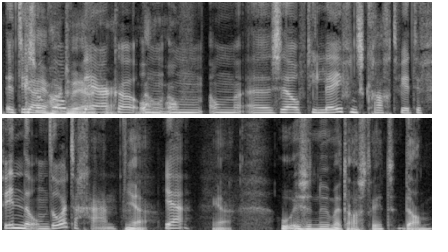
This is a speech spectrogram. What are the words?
het is ook wel werken, werken, om, om, om eh, zelf die levenskracht weer te vinden om door te gaan. Ja, Ja. ja. Hoe is het nu met Astrid dan?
